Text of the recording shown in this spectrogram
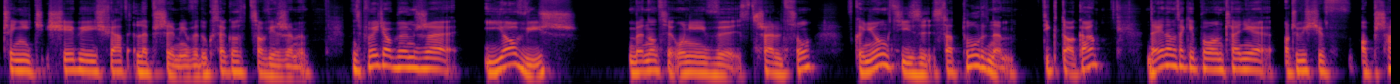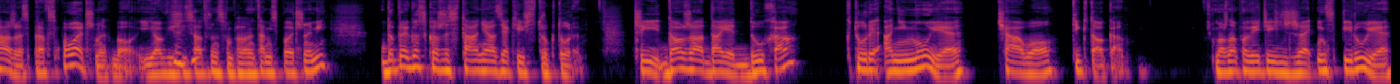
czynić siebie i świat lepszymi, według tego, co wierzymy. Więc powiedziałbym, że Jowisz, będący u niej w Strzelcu, w koniunkcji z Saturnem TikToka daje nam takie połączenie, oczywiście w obszarze spraw społecznych, bo Jowisz mhm. i Saturn są planetami społecznymi, dobrego skorzystania z jakiejś struktury. Czyli Doża daje ducha, który animuje ciało TikToka można powiedzieć, że inspiruje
